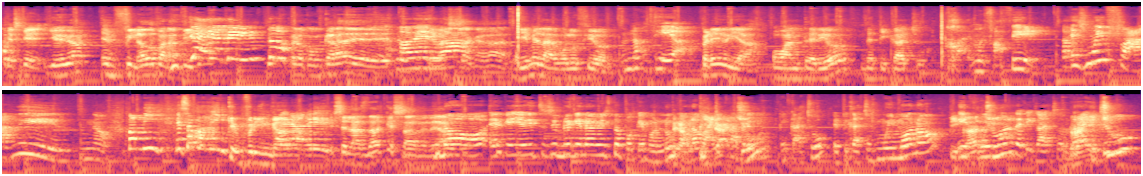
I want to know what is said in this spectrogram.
no, es que yo iba enfilado para ti. ¡Ya, ya te he visto! Pero con cara de. A ver, te vas va. a cagar. Dime la evolución No, tío. previa o anterior de Pikachu. Joder, muy fácil. Es muy fácil. No. ¡Para mí! ¡Esa para mí! ¡Qué pringada! Pero, Se las da que sabe de algo. No, es que yo he dicho siempre que no he visto Pokémon nunca, Pero ¿no? Pikachu. Pikachu. Pikachu. El Pikachu es muy mono Pikachu. y fuimos de Pikachu. Raichu.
